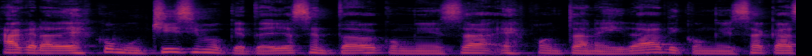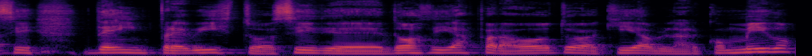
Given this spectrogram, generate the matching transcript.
agradezco muchísimo que te hayas sentado con esa espontaneidad y con esa casi de imprevisto, así de dos días para otro aquí a hablar conmigo,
